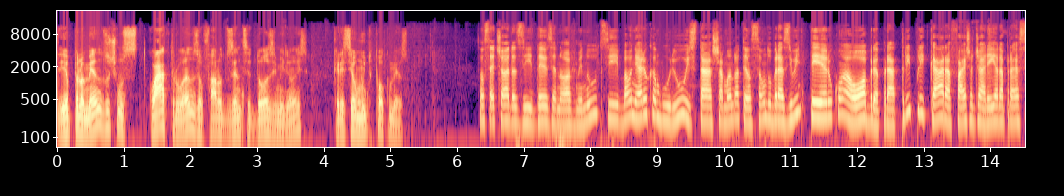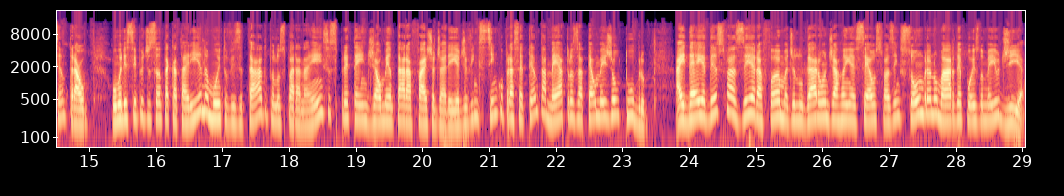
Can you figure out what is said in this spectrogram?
eu pelo menos nos últimos quatro anos, eu falo 212 milhões. Cresceu muito pouco mesmo. São 7 horas e 19 minutos e Balneário Camboriú está chamando a atenção do Brasil inteiro com a obra para triplicar a faixa de areia da Praia Central. O município de Santa Catarina, muito visitado pelos paranaenses, pretende aumentar a faixa de areia de 25 para 70 metros até o mês de outubro. A ideia é desfazer a fama de lugar onde arranha-céus fazem sombra no mar depois do meio-dia.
